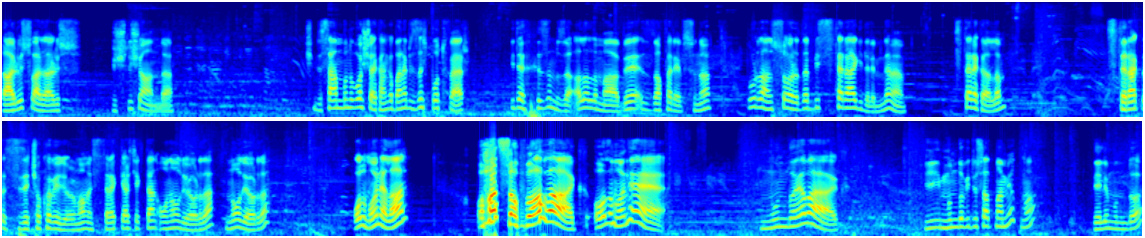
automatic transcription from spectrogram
Darius var Darius. Güçlü şu anda. Şimdi sen bunu boş ver kanka. Bana bir zırh bot ver. Bir de hızımızı alalım abi. Zafer Efsun'u. Buradan sonra da bir Sterak'a gidelim değil mi? Sterak alalım. Sterak da size çok veriyorum ama Sterak gerçekten on oluyor orada. Ne oluyor orada? Oğlum o ne lan? Oha sapığa bak. Oğlum o ne? Mundo'ya bak. Bir Mundo videosu atmam yok mu? Deli Mundo.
